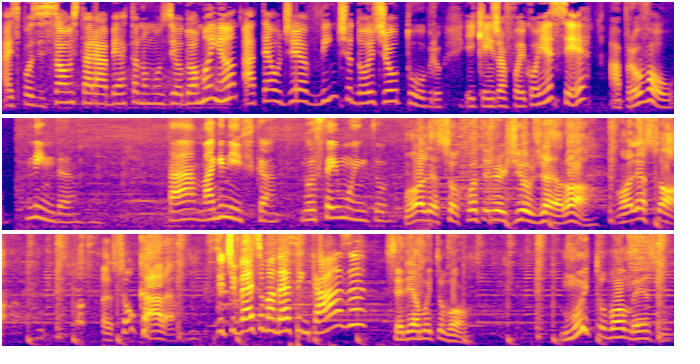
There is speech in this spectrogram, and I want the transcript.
A exposição estará aberta no Museu do Amanhã até o dia 22 de outubro. E quem já foi conhecer, aprovou. Linda, tá? Magnífica. Gostei muito. Olha só quanta energia eu gero, ó. Olha só. Eu sou o cara. Se tivesse uma dessa em casa? Seria muito bom. Muito bom mesmo.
